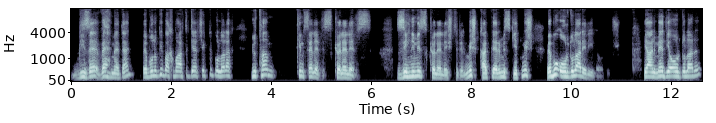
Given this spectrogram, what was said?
bize vehmeden ve bunu bir bakıma artık gerçeklik olarak yutan kimseleriz, köleleriz. Zihnimiz köleleştirilmiş, kalplerimiz gitmiş ve bu ordular eliyle oluyor. Yani medya orduları,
